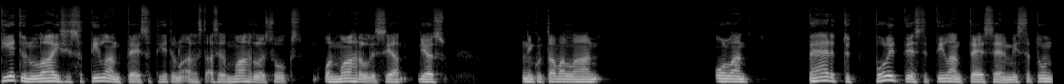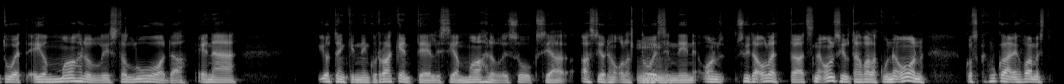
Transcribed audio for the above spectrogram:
tietynlaisissa tilanteissa tietynlaiset asiat mahdollisuuks, on mahdollisia, jos niin kuin tavallaan ollaan päädytty poliittisesti tilanteeseen, missä tuntuu, että ei ole mahdollista luoda enää jotenkin niin kuin rakenteellisia mahdollisuuksia asioiden olla toisin, mm. niin on syytä olettaa, että ne on sillä tavalla kuin ne on, koska kukaan ei ole valmis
